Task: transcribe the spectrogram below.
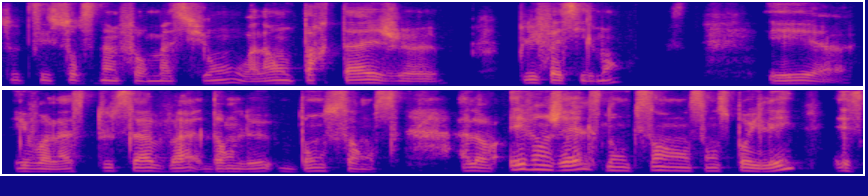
toutes ces sources d'informations. Voilà, on partage euh, plus facilement. Et, euh, et voilà, tout ça va dans le bon sens. Alors, Évangèle, donc sans, sans spoiler, est-ce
